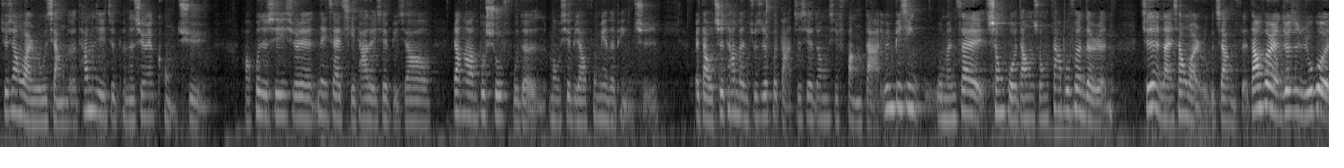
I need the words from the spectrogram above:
就像宛如讲的，他们其实可能是因为恐惧，好，或者是一些内在其他的一些比较让他们不舒服的某些比较负面的品质，而导致他们就是会把这些东西放大。因为毕竟我们在生活当中，大部分的人其实很难像宛如这样子，大部分人就是如果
